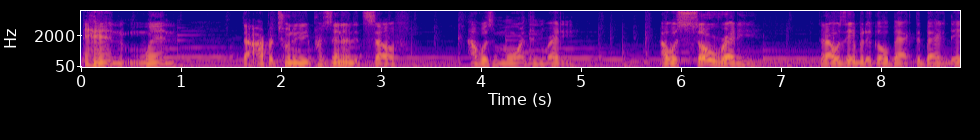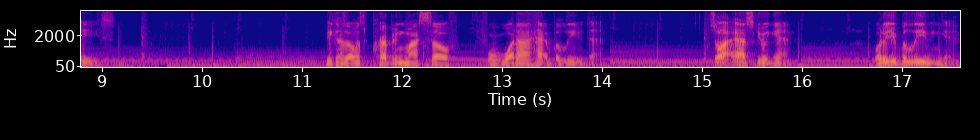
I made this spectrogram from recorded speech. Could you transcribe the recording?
And when the opportunity presented itself, I was more than ready. I was so ready that I was able to go back to back days because I was prepping myself for what I had believed in. So I ask you again what are you believing in?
